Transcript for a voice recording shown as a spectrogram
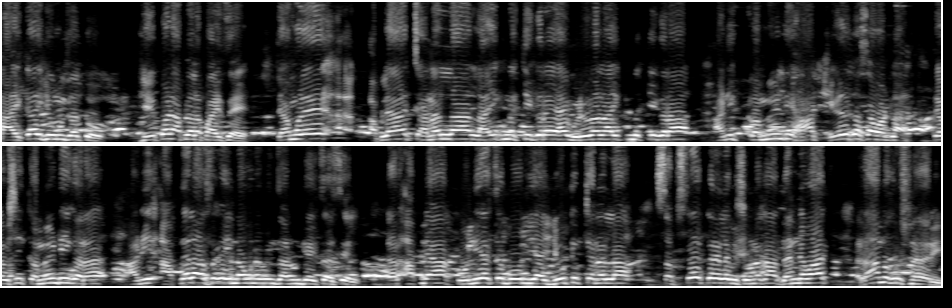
काय काय घेऊन जातो हे पण आपल्याला पाहायचं आहे त्यामुळे आपल्या चॅनलला लाईक नक्की करा या व्हिडिओला लाईक नक्की करा. आणि कमेंट हा खेळ कसा वाटला त्याविषयी कमेंटही करा. आणि आपल्याला असं काही नवनवीन जाणून घ्यायचं असेल तर आपल्या कोलियाचं बोल या युट्यूब चॅनलला सबस्क्राईब करायला विसरू नका. धन्यवाद. रामकृष्ण हरी.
